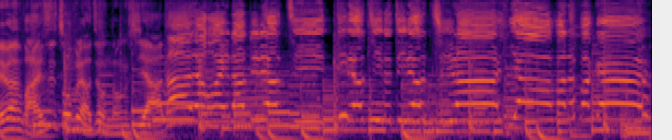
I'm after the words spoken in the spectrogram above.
没办法，还是做不了这种东西啊！大家欢迎到第六集，第六集的第六集啦！呀，motherfucker！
